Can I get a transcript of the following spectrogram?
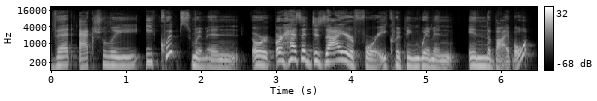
that actually equips women or or has a desire for equipping women in the Bible?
